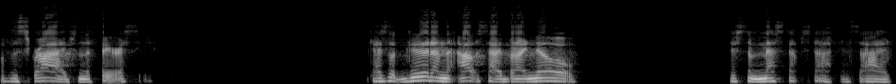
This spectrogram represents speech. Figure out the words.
of the scribes and the Pharisees. You guys look good on the outside, but I know there's some messed up stuff inside.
